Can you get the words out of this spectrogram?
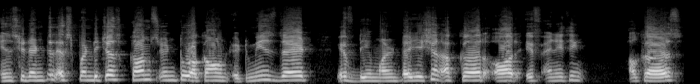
incidental expenditures comes into account, it means that if demonetization occur or if anything occurs,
